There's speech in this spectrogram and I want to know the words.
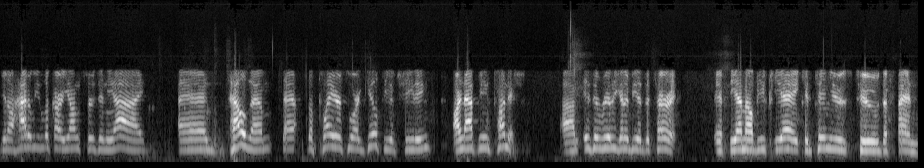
you know, how do we look our youngsters in the eye and tell them that the players who are guilty of cheating are not being punished? Um, is it really going to be a deterrent if the MLBPA continues to defend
